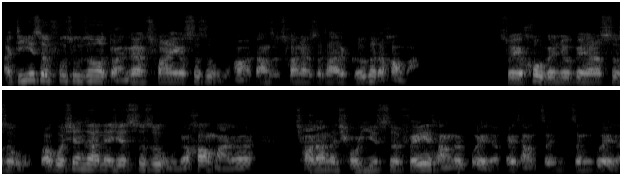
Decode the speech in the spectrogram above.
啊，第一次复出之后短暂穿了一个四十五号，当时穿的是他哥哥的号码，所以后跟就变成了四十五。包括现在那些四十五的号码的乔丹的球衣是非常的贵的，非常珍珍贵的。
